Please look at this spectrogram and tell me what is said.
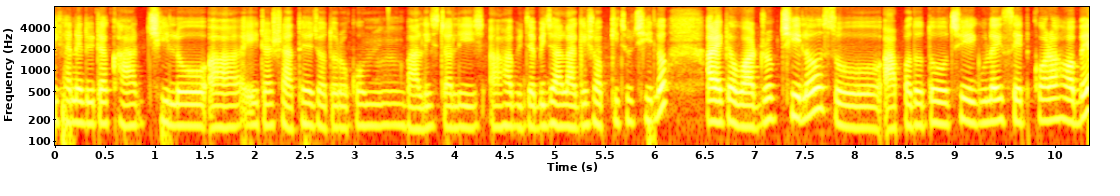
এখানে দুইটা খাট ছিল আহ, এটার সাথে যত রকম বালিশ টালিশ হাবিজাবি যা লাগে সব কিছু ছিল। আর একটা ওয়ার্ড্রোব ছিল সো আপাতত হচ্ছে এগুলাই সেট করা হবে।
